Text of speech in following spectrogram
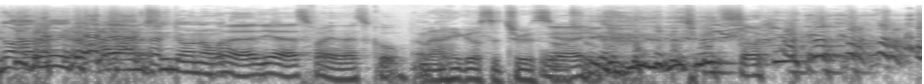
No, I really don't. I honestly don't know. Oh, What that- yeah, that's fine. That's cool. Now he goes to Truth Yeah, Social. Truth Social.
